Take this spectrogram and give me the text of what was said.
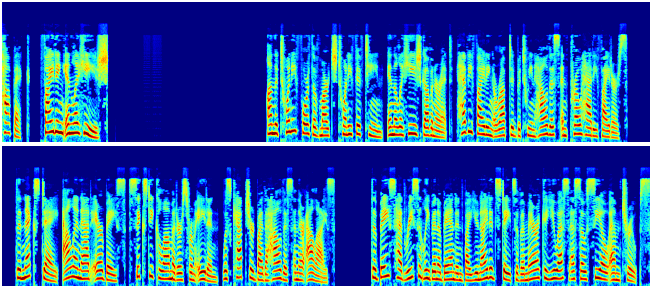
Topic. Fighting in Lahij On 24 March 2015, in the Lahij Governorate, heavy fighting erupted between Houthis and pro-Hadi fighters. The next day, Al-Anad Air Base, 60 kilometers from Aden, was captured by the Houthis and their allies. The base had recently been abandoned by United States of America USSOCOM troops.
